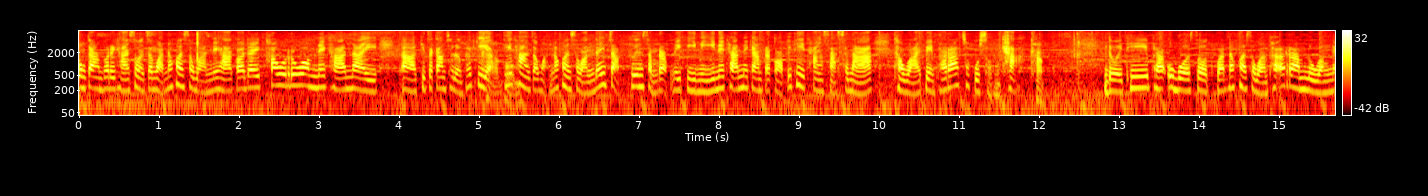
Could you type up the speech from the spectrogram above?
องค์การบริหารส่วนจังหวัดนครสวรรค์นะคะก็ได้เข้าร่วมนะคะในอ่ากิจกรรมเฉลิมพระเกียรติครับผมที่ทางจังหวัดนครสวรรค์ได้จัดขึ้นสำหรับในปีนี้นะคะในการประกอบพิธีทางศาสนา ถวายเป็นพระราชกุศลค่ะครับ โดยที่พระอุโบสถวัดนครสวรรค์พระอารามหลวงใน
